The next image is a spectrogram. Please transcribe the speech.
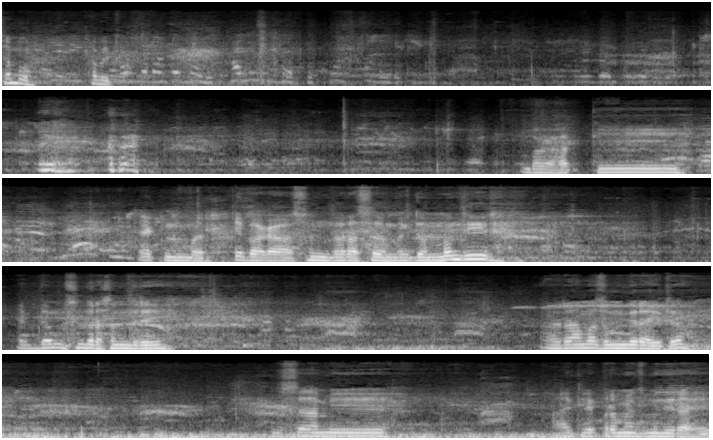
शंभू थांब बघा हत्ती. एक नंबर. हे बघा सुंदर असं एकदम मंदिर. एकदम सुंदर असं मंदिर आहे. रामाचं मंदिर आहे इथं. जसं आम्ही ऐकल्याप्रमाणेच मंदिर आहे.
